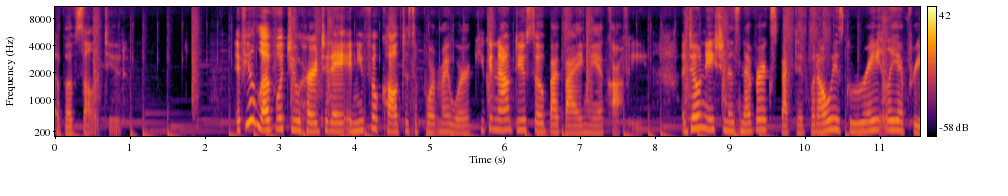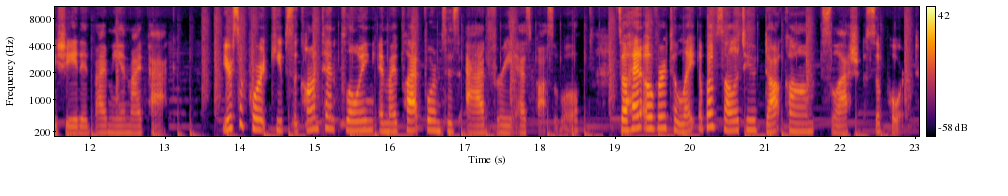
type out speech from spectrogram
above solitude. If you love what you heard today and you feel called to support my work, you can now do so by buying me a coffee. A donation is never expected but always greatly appreciated by me and my pack. Your support keeps the content flowing and my platforms as ad-free as possible. So head over to lightabovesolitude.com slash support.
